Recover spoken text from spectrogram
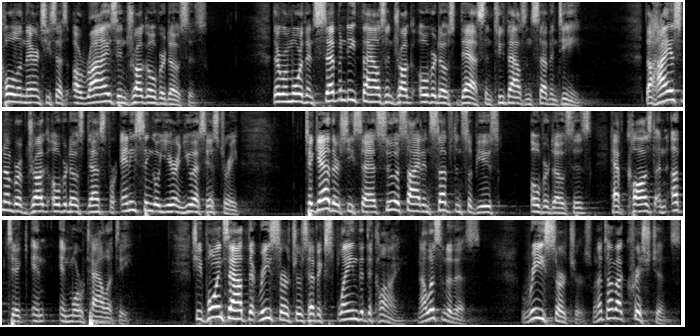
colon there and she says, a rise in drug overdoses. There were more than 70,000 drug overdose deaths in 2017, the highest number of drug overdose deaths for any single year in U.S. history. Together, she says, suicide and substance abuse overdoses have caused an uptick in, in mortality. She points out that researchers have explained the decline. Now, listen to this. Researchers, we're not talking about Christians,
